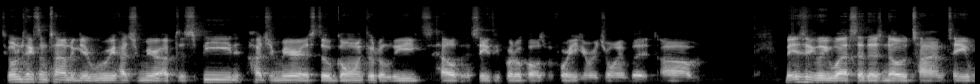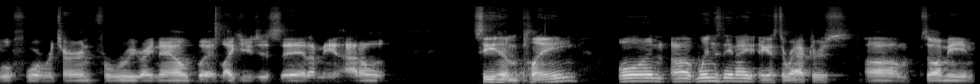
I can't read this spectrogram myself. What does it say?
it's going to take some time to get Rui Hachimura up to speed. Hachimura is still going through the league's health and safety protocols before he can rejoin. But um, basically, Wes said there's no timetable for return for Rui right now. But like you just said, I mean, I don't see him playing on uh, Wednesday night against the Raptors. Um, so I mean,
